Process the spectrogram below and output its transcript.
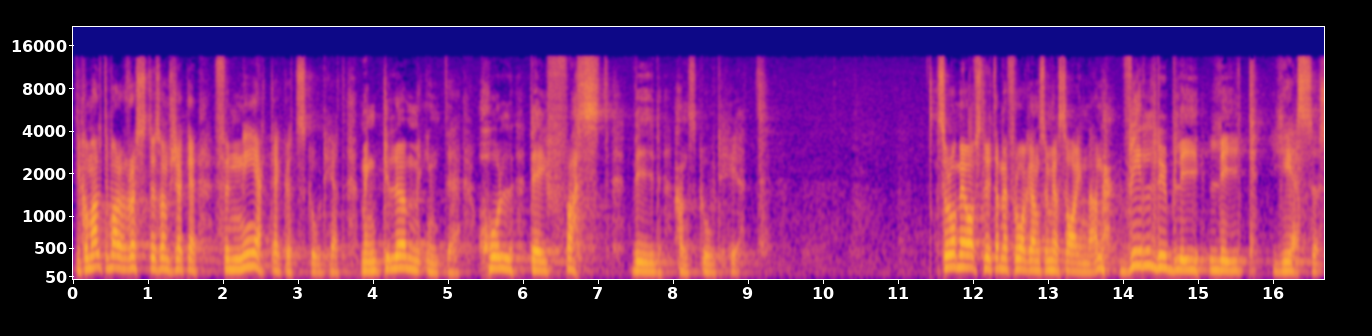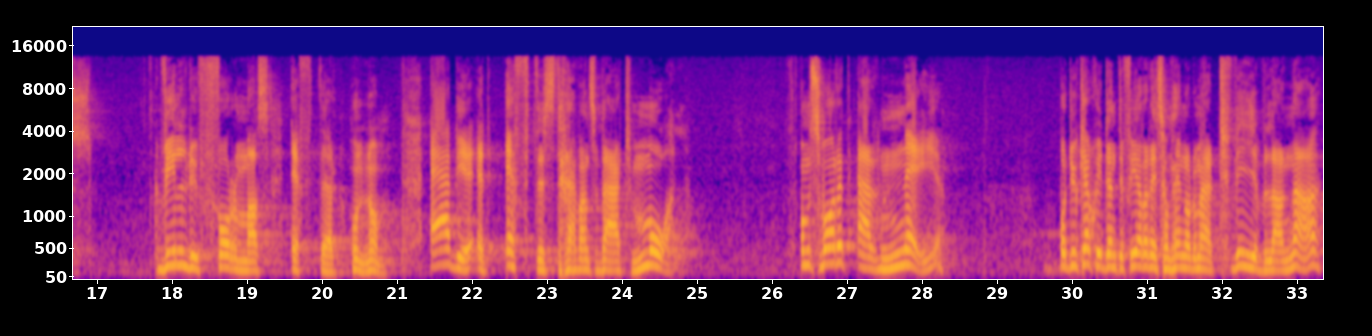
Det kommer alltid vara röster som försöker förneka Guds godhet. Men glöm inte, håll dig fast vid hans godhet. Så låt mig avsluta med frågan som jag sa innan. Vill du bli lik Jesus? Vill du formas efter honom? Är det ett eftersträvansvärt mål? Om svaret är nej, och du kanske identifierar dig som en av de här tvivlarna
